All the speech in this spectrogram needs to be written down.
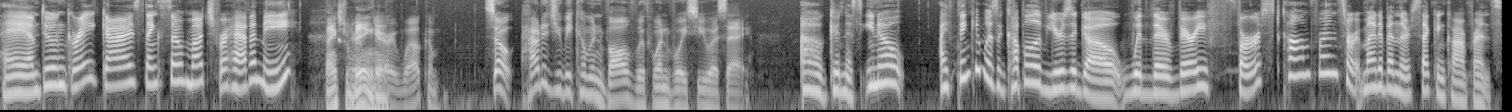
Hey, I'm doing great, guys. Thanks so much for having me. Thanks for You're being very here. welcome. So, how did you become involved with One Voice USA? Oh, goodness. You know, I think it was a couple of years ago with their very first conference, or it might have been their second conference.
